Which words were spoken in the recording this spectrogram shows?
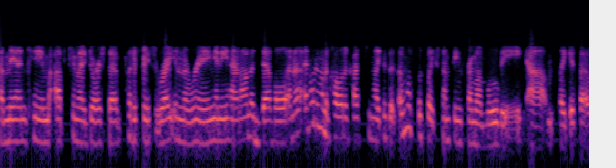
a man came up to my doorstep, put his face right in the ring, and he had on a devil. And I, I don't even want to call it a costume, like cause it almost looks like something from a movie. Um, like it's a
